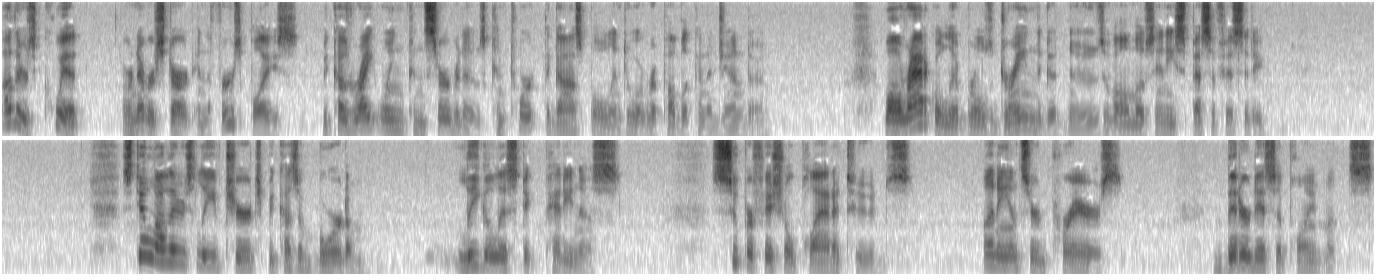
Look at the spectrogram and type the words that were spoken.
Others quit or never start in the first place because right wing conservatives contort the gospel into a Republican agenda, while radical liberals drain the good news of almost any specificity. Still others leave church because of boredom, legalistic pettiness, superficial platitudes, unanswered prayers, bitter disappointments,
